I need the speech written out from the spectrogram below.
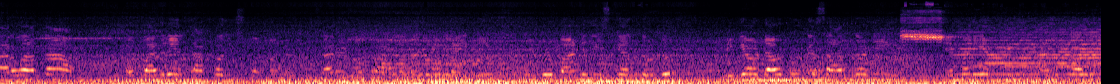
తర్వాత ఒక పదివేలు తక్కువ తీసుకోమన్నాడు సరే ఒక ప్రాబ్లం అయింది తీసుకెళ్తుండు మీకేమో డౌట్ ఉంటే సార్ తోటి నెంబర్ చెప్పింది కనుక్కోండి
